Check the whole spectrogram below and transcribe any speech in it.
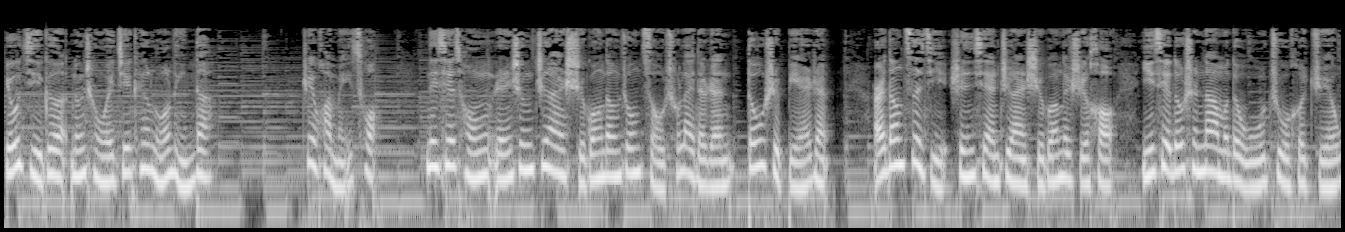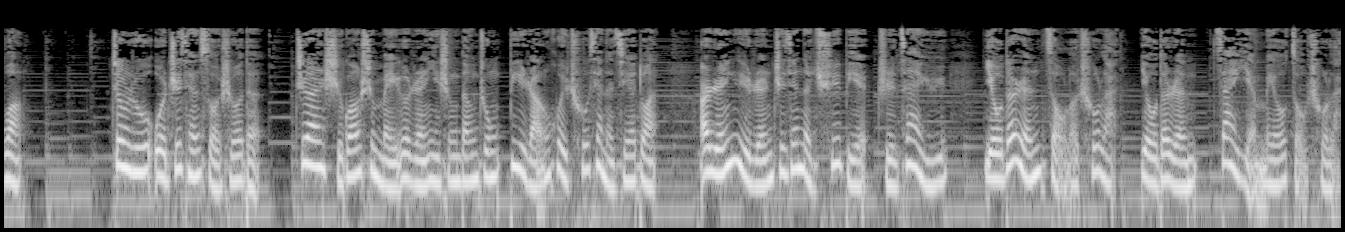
有几个能成为 J.K. 罗琳的？”这话没错，那些从人生至暗时光当中走出来的人都是别人，而当自己深陷至暗时光的时候，一切都是那么的无助和绝望。正如我之前所说的，至暗时光是每个人一生当中必然会出现的阶段，而人与人之间的区别只在于，有的人走了出来。有的人再也没有走出来。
